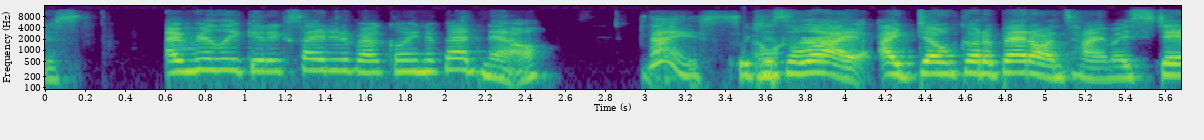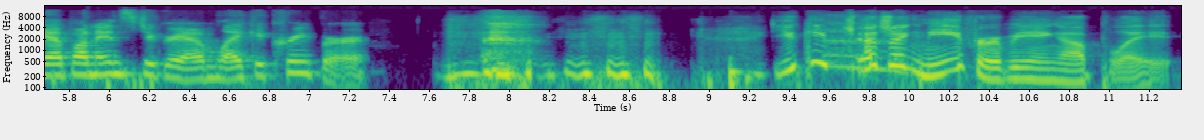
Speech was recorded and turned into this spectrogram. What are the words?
just I'm really get excited about going to bed now. Nice. Which is a lie. I don't go to bed on time. I stay up on Instagram like a creeper. you keep judging me for being up late.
